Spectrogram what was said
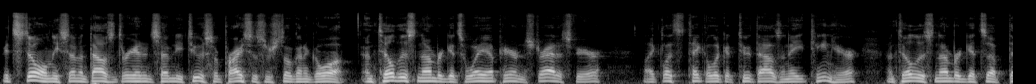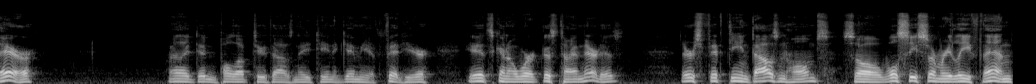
It's still only 7,372, so prices are still going to go up until this number gets way up here in the stratosphere. Like, let's take a look at 2018 here. Until this number gets up there, well, it didn't pull up 2018. It gave me a fit here. It's going to work this time. There it is. There's 15,000 homes, so we'll see some relief then.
